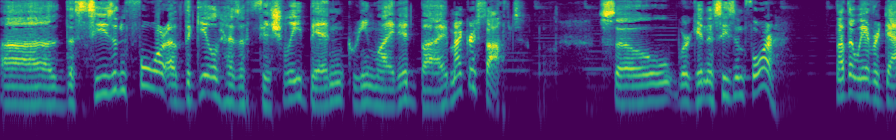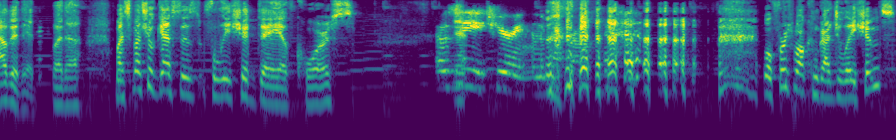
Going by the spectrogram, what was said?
Uh, the season four of the Guild has officially been greenlighted by Microsoft. So we're getting a season four. Not that we ever doubted it, but uh, my special guest is Felicia Day, of course. That was me cheering in the background. Well, first of all, congratulations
